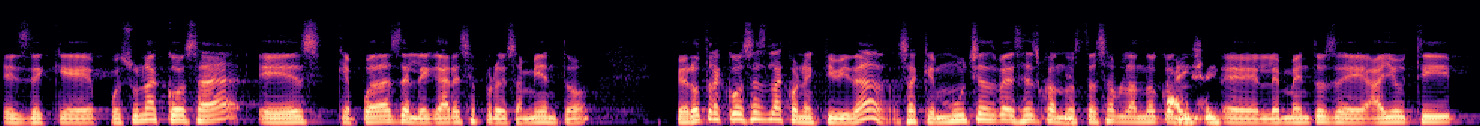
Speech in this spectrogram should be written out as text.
es de que, pues una cosa es que puedas delegar ese procesamiento, pero otra cosa es la conectividad. O sea, que muchas veces cuando estás hablando con elementos de IoT,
